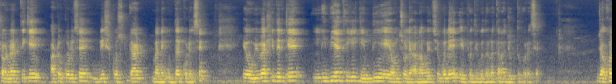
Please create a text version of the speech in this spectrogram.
শরণার্থীকে আটক করেছে গ্রিস কোস্ট গার্ড মানে উদ্ধার করেছে। এই অভিবাসীদেরকে লিবিয়া থেকে গেম দিয়ে এই অঞ্চলে আনা হয়েছে বলে এই প্রতিবেদনে তারা যুক্ত করেছে। যখন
